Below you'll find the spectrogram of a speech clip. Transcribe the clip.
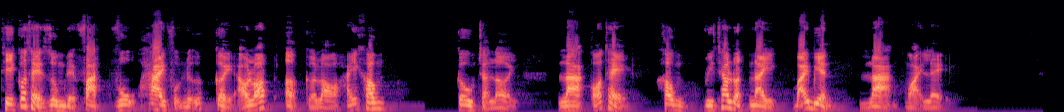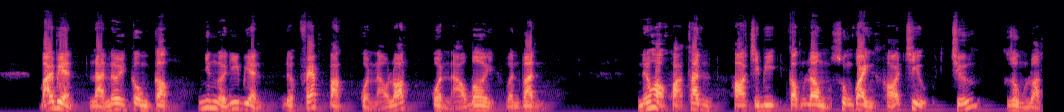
thì có thể dùng để phạt vụ hai phụ nữ cởi áo lót ở cửa lò hay không? Câu trả lời là có thể không, vì theo luật này bãi biển là ngoại lệ. Bãi biển là nơi công cộng nhưng người đi biển được phép mặc quần áo lót, quần áo bơi vân vân. Nếu họ khỏa thân, họ chỉ bị cộng đồng xung quanh khó chịu chứ dùng luật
